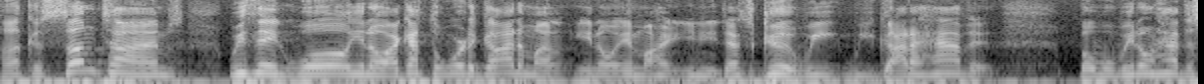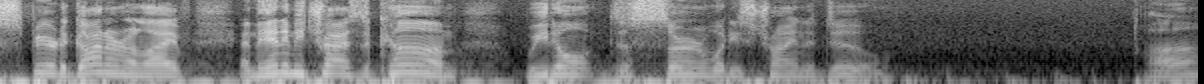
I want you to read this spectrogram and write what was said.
Because sometimes we think, well, you know, I got the Word of God in my, you know, in my, that's good. We, we got to have it. But when we don't have the Spirit of God in our life and the enemy tries to come, we don't discern what he's trying to do. Huh?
